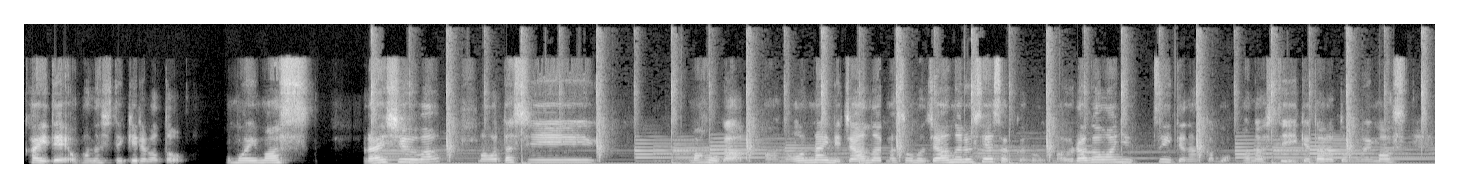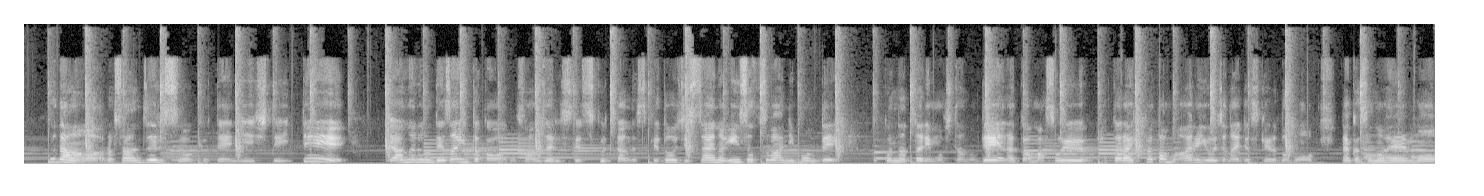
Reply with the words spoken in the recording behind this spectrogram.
回でお話しできればと思います。来週は、まあ、私、真帆があのオンラインでジャーナル、まあ、そのジャーナル制作の、まあ、裏側についてなんかも話していけたらと思います。普段はロサンゼルスを拠点にしていて、ジャーナルのデザインとかはロサンゼルスで作ったんですけど、実際の印刷は日本で行ったりもしたので、なんかまあそういう働き方もあるようじゃないですけれども、なんかその辺も、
